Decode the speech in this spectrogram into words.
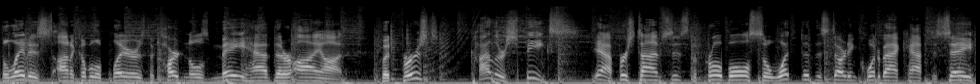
The latest on a couple of players the Cardinals may have their eye on. But first, Kyler speaks. Yeah, first time since the Pro Bowl, so what did the starting quarterback have to say?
